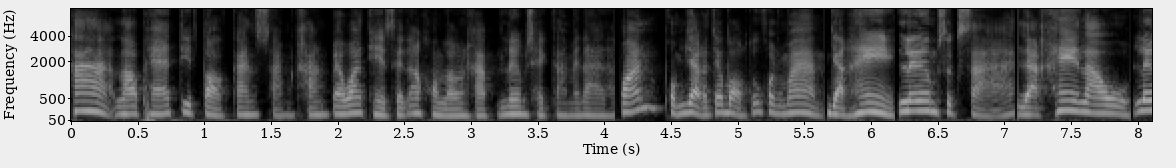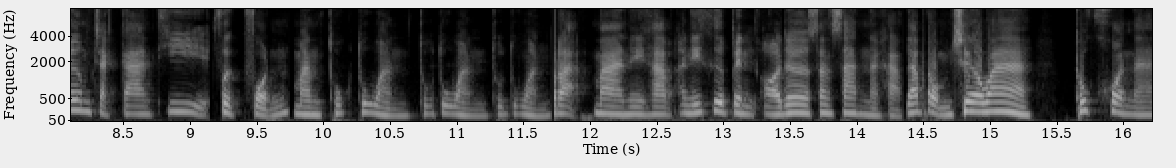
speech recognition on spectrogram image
ถ้าเราแพ้ติดต่อกัน 3 ครั้งแปลว่าเทสเซตอัพของเราครับเริ่มใช้การไม่ได้แล้วเพราะฉะนั้นผมอยากจะบอกทุกคนว่าอยากให้เริ่มศึกษา อยากให้เราเริ่มจากการที่ฝึกฝนมันทุกทุกวัน ทุกทุกวัน ทุกทุกวันประมาณนี้ครับอันนี้คือเป็นออเดอร์สั้นๆนะครับและผมเชื่อว่า ทุกคนนะ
